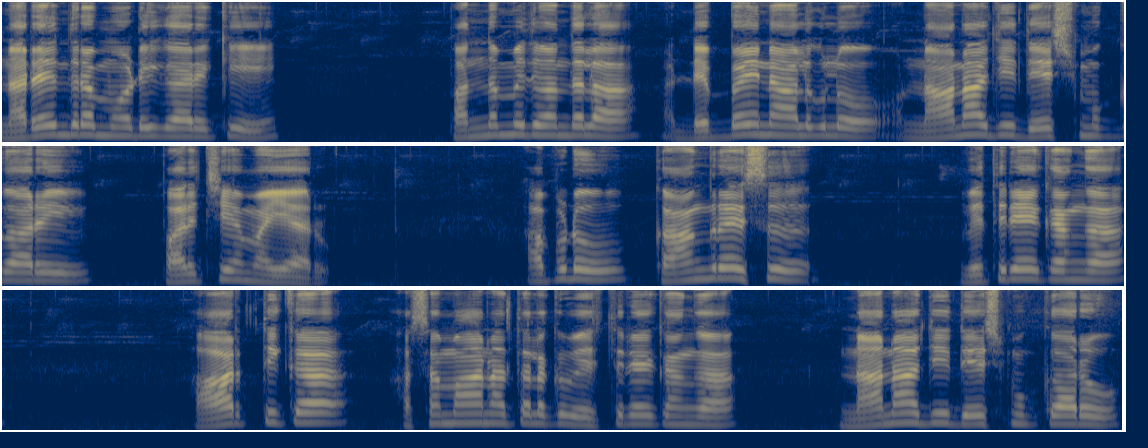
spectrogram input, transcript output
నరేంద్ర మోడీ గారికి పంతొమ్మిది వందల డెబ్భై నాలుగులో నానాజీ దేశ్ముఖ్ గారి పరిచయం అయ్యారు. అప్పుడు కాంగ్రెస్ వ్యతిరేకంగా ఆర్థిక అసమానతలకు వ్యతిరేకంగా నానాజీ దేశ్ముఖ్ గారు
